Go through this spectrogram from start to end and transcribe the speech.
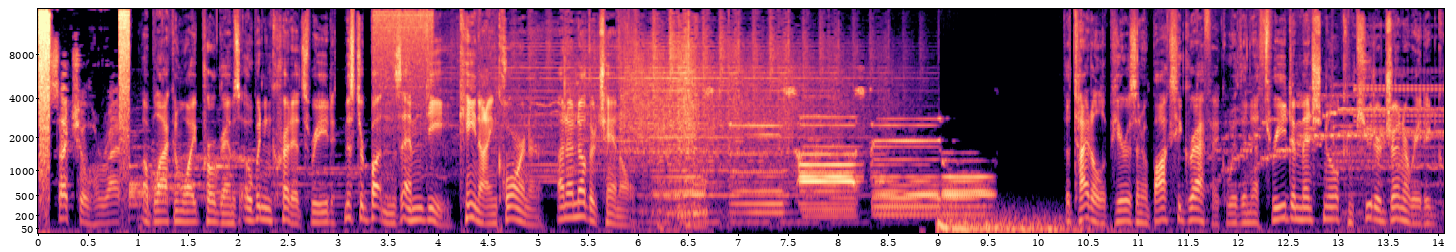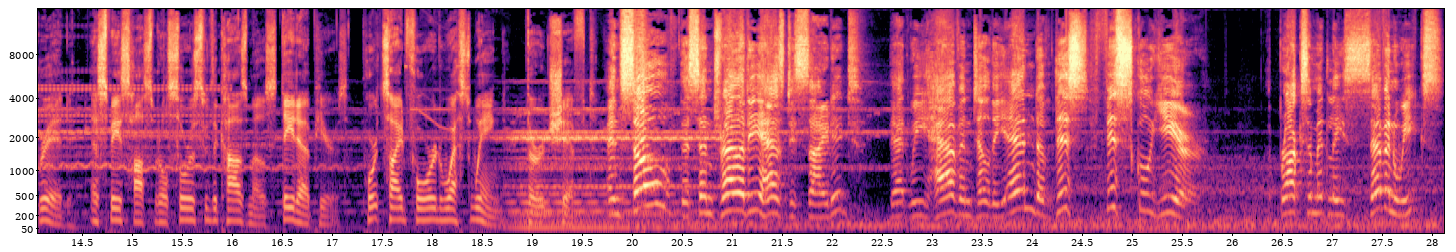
Sexual harassment. A black and white program's opening credits read Mr. Buttons, MD, Canine Coroner, on another channel. The title appears in a boxy graphic within a three dimensional computer generated grid. As Space Hospital soars through the cosmos, data appears Portside Forward West Wing, third shift. And so, the Centrality has decided that we have until the end of this fiscal year, approximately seven weeks,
